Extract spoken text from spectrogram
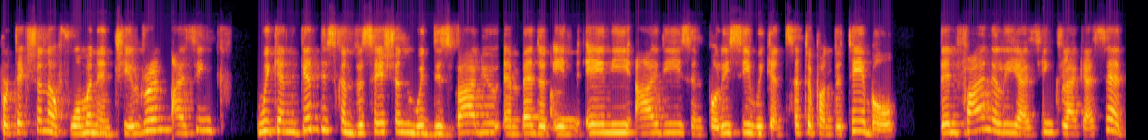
protection of women and children. I think we can get this conversation with this value embedded in any ideas and policy we can set up on the table. Then finally, I think, like I said,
